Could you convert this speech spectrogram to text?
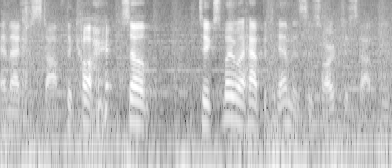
and that just stopped the car. So to explain what happened to him is his heart just stopped beating.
